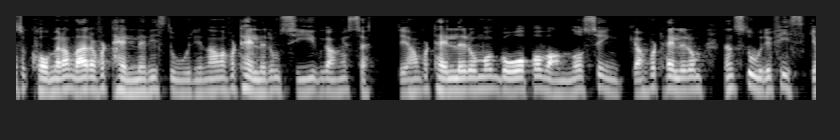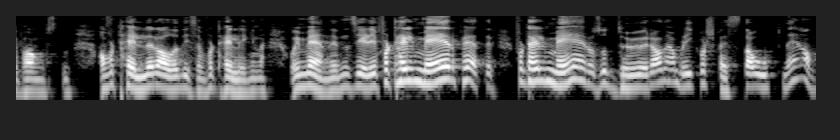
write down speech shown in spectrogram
Så kommer han der og forteller historien. Han forteller om syv ganger 70 han forteller om å gå på vannet og synke. Han forteller om den store fiskefangsten. Han forteller alle disse fortellingene. Og i menigheten sier de 'Fortell mer, Peter! Fortell mer!' Og så dør han. Han blir korsfesta opp ned. han.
